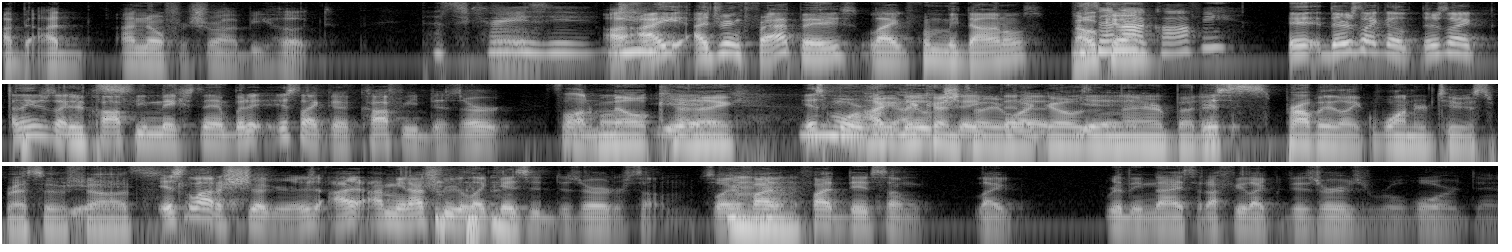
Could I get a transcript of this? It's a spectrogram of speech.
I, I I know for sure I'd be hooked. That's crazy. Do I, I I drink frappes like from McDonald's. is Okay. that not coffee? It, there's like a there's like I think there's like It's- coffee mixed in, but it, it's like a coffee dessert. It's a lot of milk, Yeah. I think. It's more of a I, I couldn't tell you than what a- goes in there, but it's, probably like one or two espresso shots. It's a lot of sugar. I, I mean, I treat it like it's a dessert or something. So if I mm-hmm. if I did something like really nice that I feel like deserves a reward, then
